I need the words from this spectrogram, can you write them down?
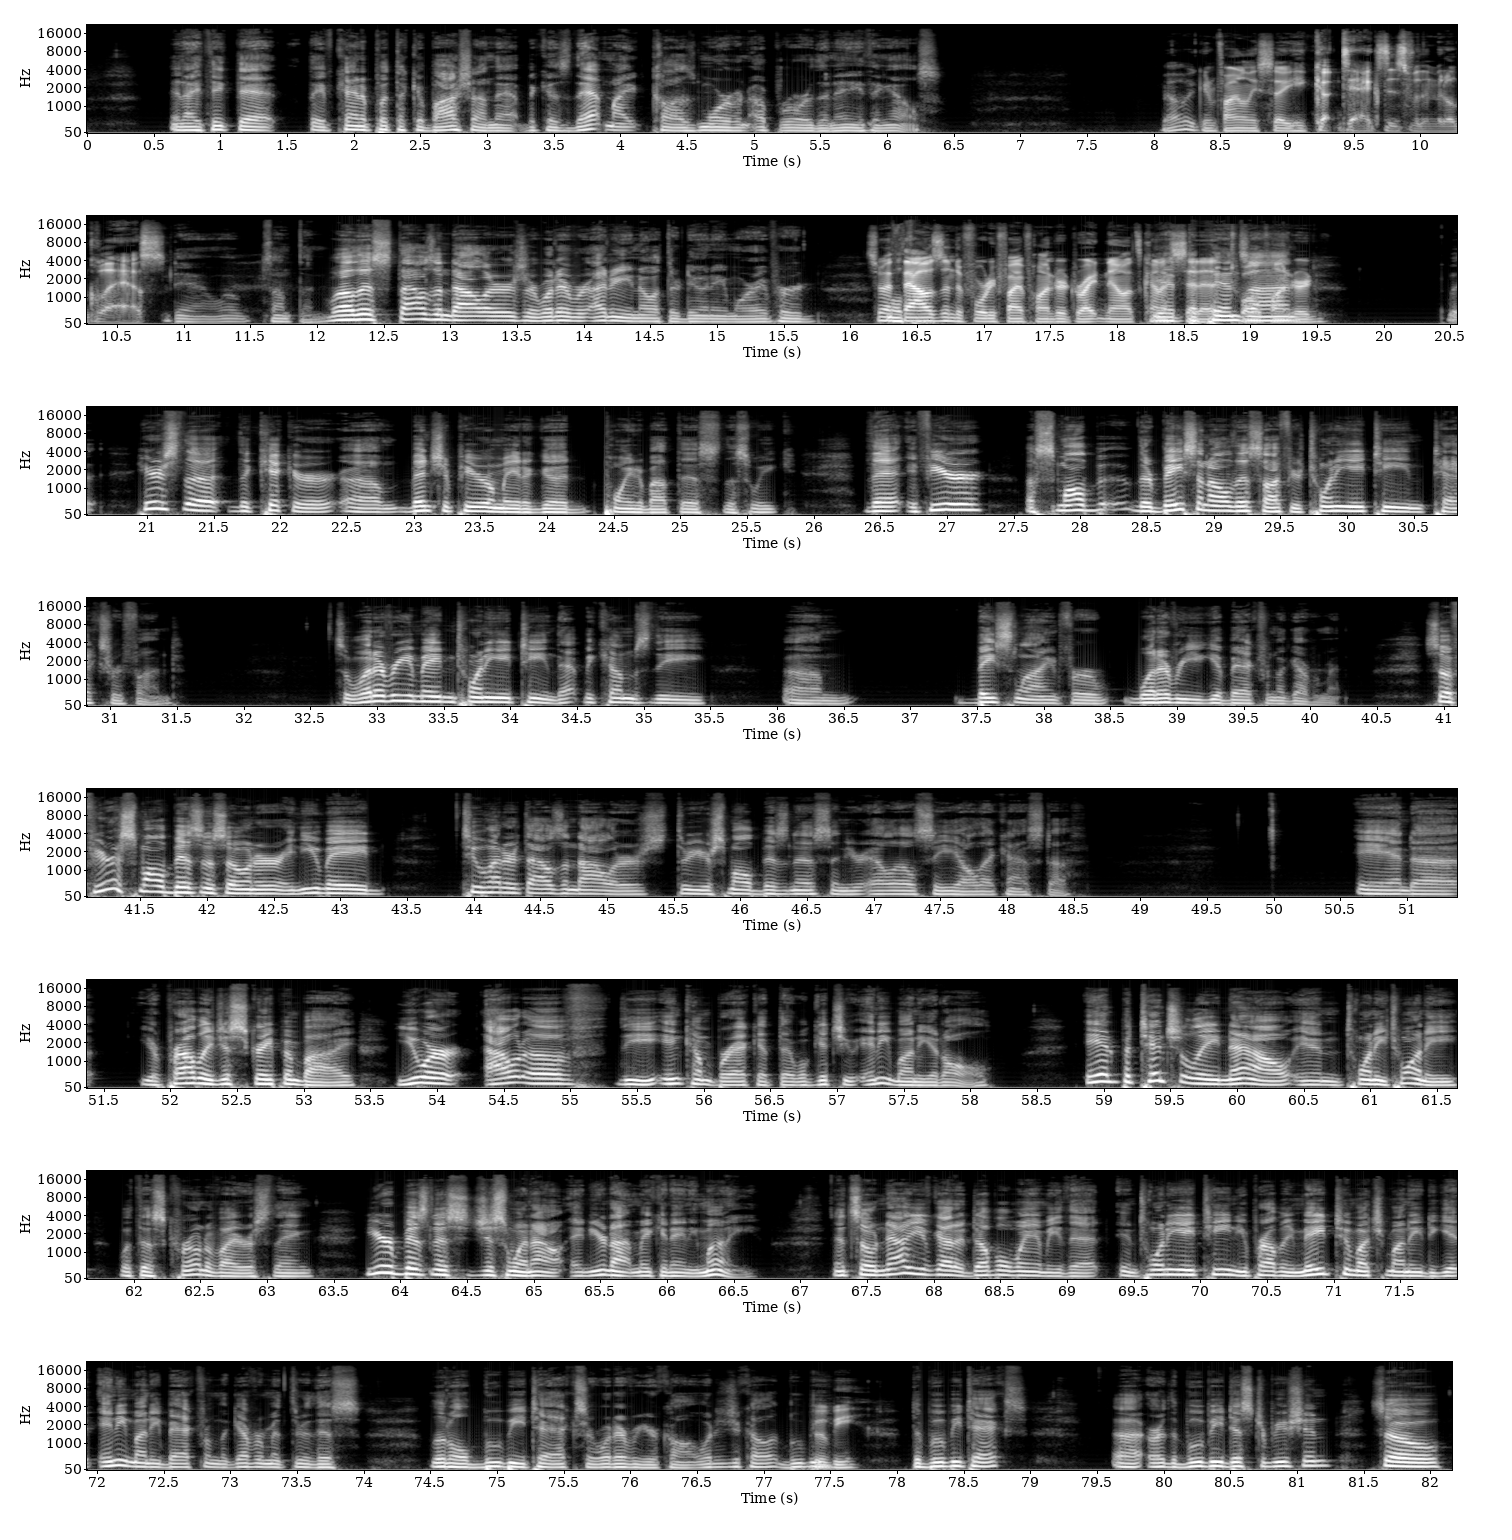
And I think that they've kind of put the kibosh on that because that might cause more of an uproar than anything else. Well, we can finally say he cut taxes for the middle class. Yeah, well, something. Well, this thousand dollars or whatever, I don't even know what they're doing anymore. I've heard. So a thousand to forty five hundred right now. It's kind Yeah, of set at twelve hundred. But here's the the kicker. Um, ben Shapiro made a good point about this this week. That if you're a small, they're basing all this off your 2018 tax refund. So whatever you made in 2018, that becomes the um, baseline for whatever you get back from the government. So if you're a small business owner and you made two hundred thousand dollars through your small business and your LLC, all that kind of stuff, and uh, you're probably just scraping by, you are out of the income bracket that will get you any money at all, and potentially now in 2020 with this coronavirus thing, your business just went out and you're not making any money. And so now you've got a double whammy that in 2018 you probably made too much money to get any money back from the government through this little booby tax or whatever you're calling it. What did you call it? Booby? Booby. The booby tax uh, or the booby distribution. So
